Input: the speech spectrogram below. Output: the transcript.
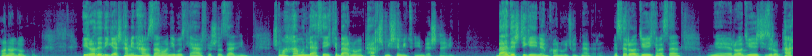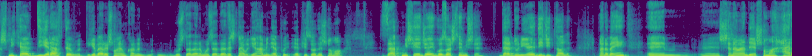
آنالوگ بود. ایراد دیگهش همین همزمانی بود که حرفش رو زدیم. شما همون لحظه ای که برنامه پخش میشه می‌تونین بشنوید. بعدش دیگه این امکان وجود نداره. مثل رادیویی که مثلا رادیو چیزی رو پخش می‌کرد دیگه رفته بود. دیگه برای شما امکان گوش دادن مجددش نبود. یا همین اپیزود شما ضبط میشه یه جایی گذاشته میشه. در دنیای دیجیتاله. بنابراین شنونده شما هر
